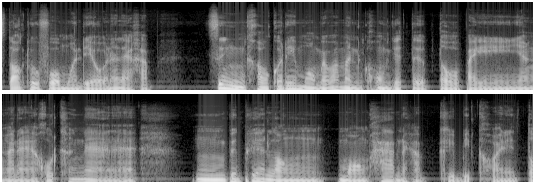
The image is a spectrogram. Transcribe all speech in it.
Stock to Flow Model นั่นแหละครับ ซึ่งเขาก็ได้มองไปว่ามันคงจะเติบโตไปยังอนาคตข้างหน้านะฮะอืมเพื่อนๆลองมองภาพนะครับ คือ Bitcoin เนี่ยโต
